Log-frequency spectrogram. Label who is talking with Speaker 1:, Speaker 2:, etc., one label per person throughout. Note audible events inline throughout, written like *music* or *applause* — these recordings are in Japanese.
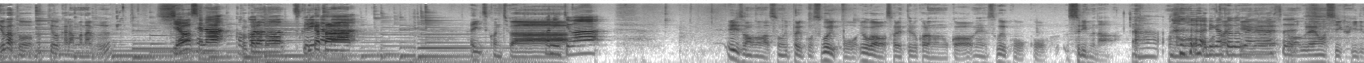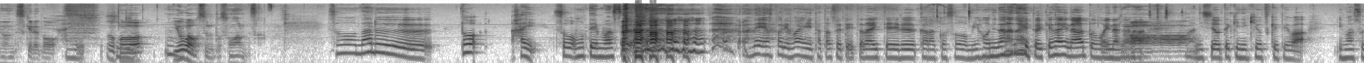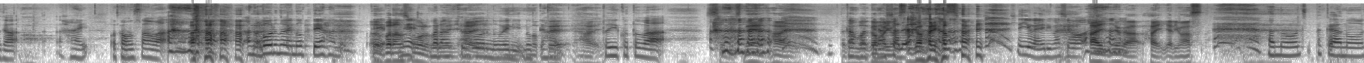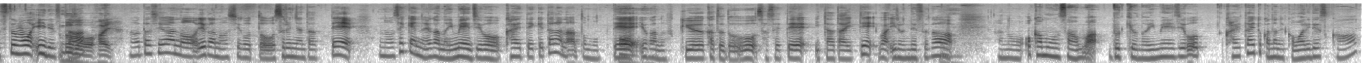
Speaker 1: ヨガと仏教から学ぶ
Speaker 2: 幸せな心の作り方。
Speaker 1: はいこんにちは。
Speaker 2: こんにちは。
Speaker 1: エリさんはそのやっぱりこうすごいこうヨガをされてるからなのかねすごいこうこうスリムな、ね、
Speaker 2: あ
Speaker 1: この *laughs*
Speaker 2: ありがとうございます。
Speaker 1: 羨ましい限りなんですけれど、
Speaker 2: はい。
Speaker 1: こうヨガをするとそうなるんですか、
Speaker 2: そうなるとはいそう思っています。*laughs* ねやっぱり前に立たせていただいているからこそ見本にならないといけないなと思いながらまあ、
Speaker 1: あ
Speaker 2: 日常的に気をつけてはいますが
Speaker 1: あ
Speaker 2: はい。岡本さんは？*laughs* あの *laughs* ボールの上に乗ってはる。
Speaker 1: あバランスボールの上に、
Speaker 2: ねバランスボールの上に乗ってはる、
Speaker 1: はい、
Speaker 2: ということは
Speaker 1: そうですね。はい。
Speaker 2: 頑張ってらっしゃる。
Speaker 1: 頑張ります。
Speaker 2: ヨガやりましょう。
Speaker 1: はいはいヨガはいやります *laughs*
Speaker 2: あのなんかあの質問いいですか？
Speaker 1: どうぞはい
Speaker 2: 私はあのヨガのお仕事をするにあたってあの世間のヨガのイメージを変えていけたらなと思ってヨガの普及活動をさせていただいてはいるんですが、あの岡門さんは仏教のイメージを変えたいとか何かおありですか？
